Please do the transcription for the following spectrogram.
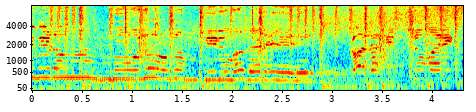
ഇവിടം ഭൂലോകം തിരുമകനെ കലഹിച്ചു മരിക്കും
